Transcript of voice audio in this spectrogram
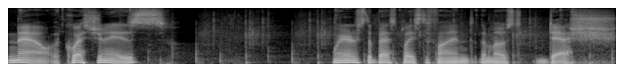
now the question is, where's the best place to find the most desh?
